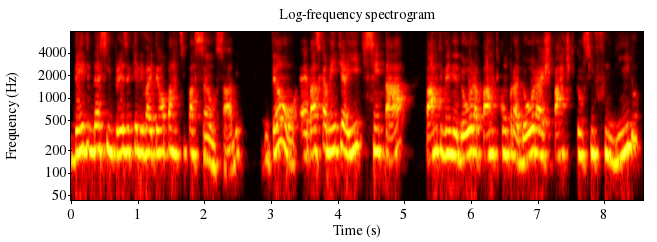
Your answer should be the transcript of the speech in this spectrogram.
dentro dessa empresa que ele vai ter uma participação, sabe? Então, é basicamente aí sentar, parte vendedora, parte compradora, as partes que estão se fundindo,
